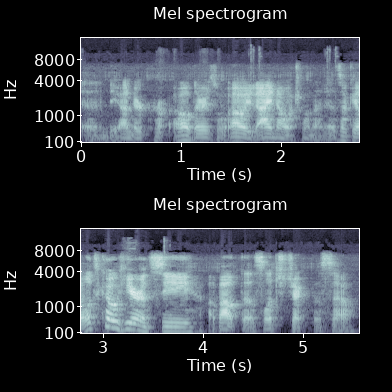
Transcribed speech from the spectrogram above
And the under oh there's oh I know which one that is. Okay, let's go here and see about this. Let's check this out.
